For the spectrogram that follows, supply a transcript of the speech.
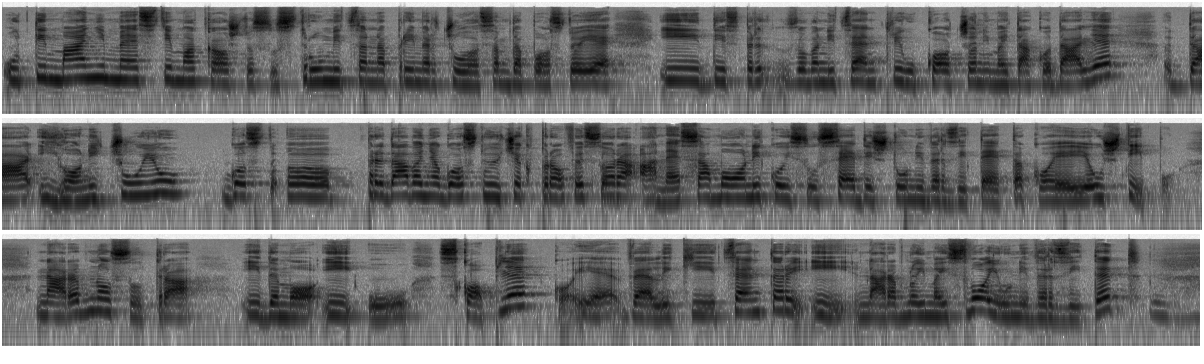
u tim manjim mestima kao što su Strumica, na primjer, čula sam da postoje i disperzovani centri u Kočanima i tako dalje, da i oni čuju gost, predavanja gostujućeg profesora, a ne samo oni koji su u sedištu univerziteta koje je u Štipu. Naravno, sutra idemo i u Skoplje, koji je veliki centar i naravno ima i svoj univerzitet. Mm -hmm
